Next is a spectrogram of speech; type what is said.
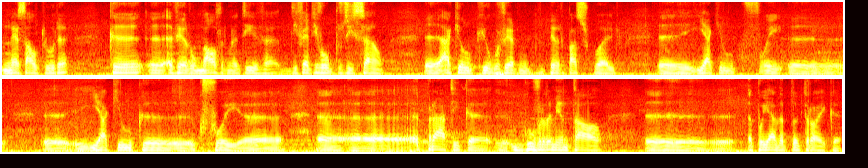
nessa altura que haver uma alternativa de efetiva oposição àquilo que o governo de Pedro Passos Coelho e àquilo que foi Uh, e àquilo que, que foi a, a, a prática governamental apoiada pela Troika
